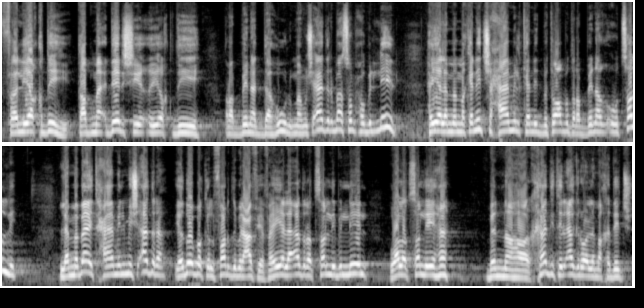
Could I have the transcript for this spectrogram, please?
فليقضيه. طب ما قدرش يقضيه. ربنا اداهوله. ما مش قادر بقى صبح وبالليل. هي لما ما كانتش حامل كانت بتعبد ربنا وتصلي. لما بقت حامل مش قادرة. يا دوبك الفرض بالعافية. فهي لا قادرة تصلي بالليل ولا تصلي إيه؟ ها؟ بالنهار. خدت الأجر ولا ما خدتش؟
